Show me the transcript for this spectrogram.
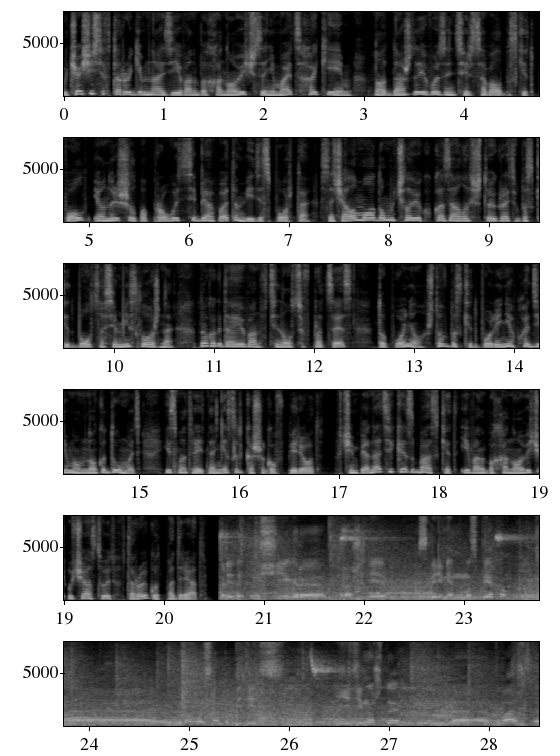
Учащийся второй гимназии Иван Баханович занимается хоккеем, но однажды его заинтересовал баскетбол, и он решил попробовать себя в этом виде спорта. Сначала молодому человеку казалось, что играть в баскетбол совсем несложно, но когда Иван втянулся в процесс, то понял, что в баскетболе необходимо много думать и смотреть на несколько шагов вперед. В чемпионате КС-баскет Иван Баханович участвует второй год подряд. Предыдущие игры прошли с переменным успехом. Удалось нам победить единожды, а, дважды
